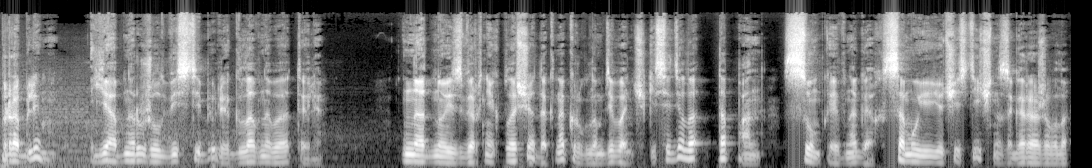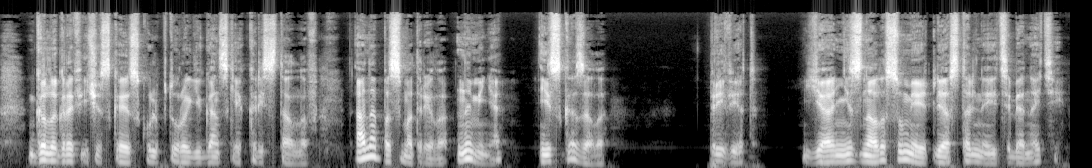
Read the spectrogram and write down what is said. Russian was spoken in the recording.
Проблему я обнаружил в вестибюле главного отеля. На одной из верхних площадок на круглом диванчике сидела Тапан с сумкой в ногах. Саму ее частично загораживала голографическая скульптура гигантских кристаллов. Она посмотрела на меня и сказала «Привет. Я не знала, сумеют ли остальные тебя найти».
